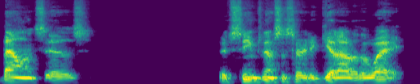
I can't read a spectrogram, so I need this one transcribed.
balance is, it seems necessary to get out of the way.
